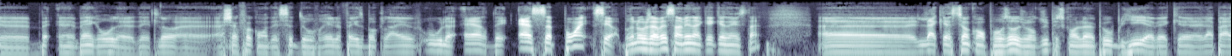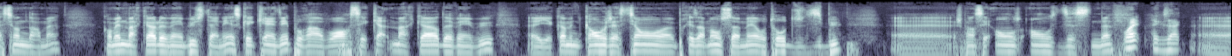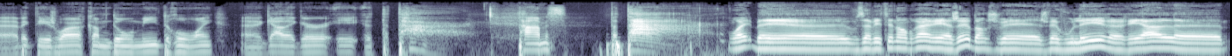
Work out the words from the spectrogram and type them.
bien ben gros d'être là à chaque fois qu'on décide d'ouvrir le Facebook Live ou le rds.ca. Bruno Gervais s'en vient dans quelques instants. La question qu'on posait aujourd'hui, puisqu'on l'a un peu oublié avec la passion de Normand, combien de marqueurs de 20 buts cette année? Est-ce que le Canadien pourra avoir ses quatre marqueurs de 20 buts? Euh, il y a comme une congestion euh, présentement au sommet autour du 10 buts. Euh, je pense que c'est 11, 11, 10, 9 Oui, exact. avec des joueurs comme Domi, Drouin, Gallagher et Tatar. Thomas Tatar. Oui, ben, vous avez été nombreux à réagir, donc je vais, je vais vous lire. Réal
